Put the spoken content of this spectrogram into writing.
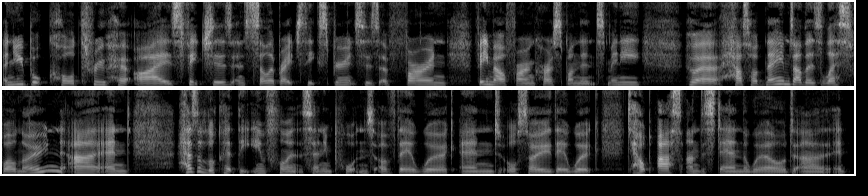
A new book called Through Her Eyes features and celebrates the experiences of foreign female foreign correspondents, many who are household names, others less well known, uh, and has a look at the influence and importance of their work and also their work to help us understand the world. Uh, it,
